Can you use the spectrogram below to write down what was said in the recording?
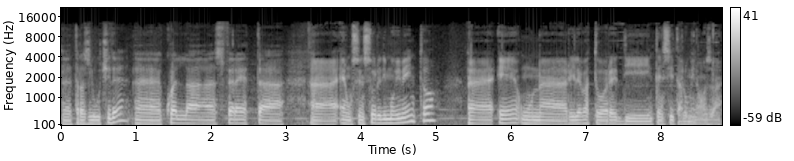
eh, traslucide, eh, quella sferetta è un sensore di movimento eh, e un rilevatore di intensità luminosa,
